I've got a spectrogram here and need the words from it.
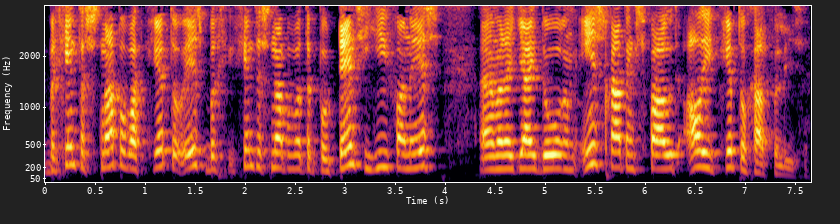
begint te snappen wat crypto is, begint te snappen wat de potentie hiervan is, uh, maar dat jij door een inschattingsfout al je crypto gaat verliezen.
